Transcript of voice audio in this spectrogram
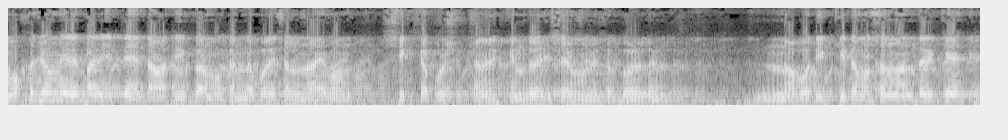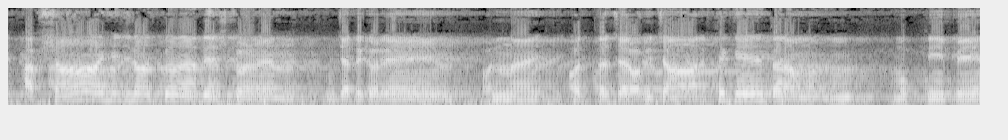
মুখজমের বাড়িতে দাওয়াতি কর্মকাণ্ড পরিচালনা এবং শিক্ষা প্রশিক্ষণের কেন্দ্র হিসেবে মনোনীত করলেন। নবদীক্ষিত মুসলমানদেরকে হাফসা হিজরত করার আদেশ করেন যাতে করে অন্যায় অত্যাচার অবিচার থেকে তারা মুক্তি পেয়ে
